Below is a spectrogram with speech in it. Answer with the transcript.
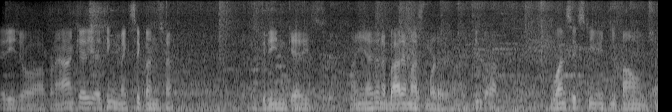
કેરી જો આપણે, આ કેરી આઈ થિંક મેક્સિકન છે. ગ્રીન કેરીસ અહીંયા છે ને બારે માસ મળે છે. આઈ થિંક વન સિક્સટી એટની પાઉન્ડ છે.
